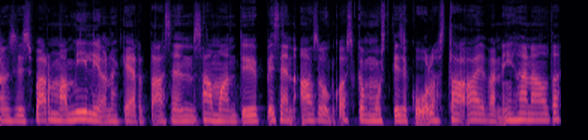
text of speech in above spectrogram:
on siis varmaan miljoona kertaa sen samantyyppisen asun, koska mustakin se kuulostaa aivan ihanalta.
